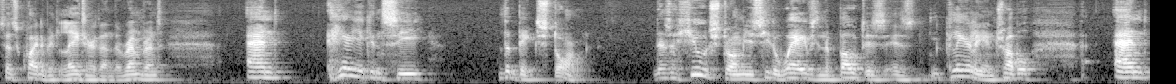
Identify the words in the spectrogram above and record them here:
so it's quite a bit later than the Rembrandt. And here you can see the big storm there's a huge storm. You see the waves and the boat is, is clearly in trouble. And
